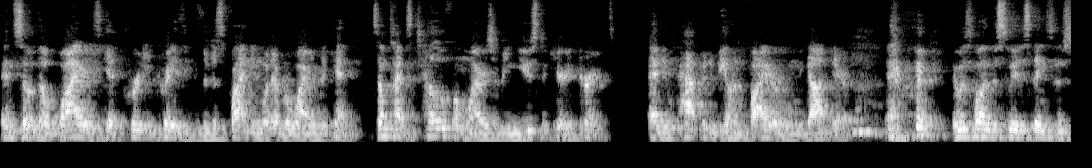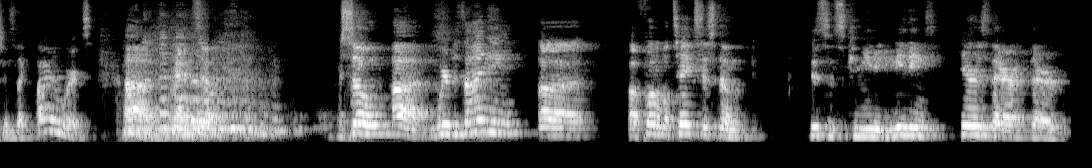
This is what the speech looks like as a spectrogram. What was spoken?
And so the wires get pretty crazy because they're just finding whatever wires they can. Sometimes telephone wires are being used to carry current. And it happened to be on fire when we got there. it was one of the sweetest things, and just like fireworks. Uh, and so, so uh, we're designing uh, a photovoltaic system. This is community meetings. Here's their, their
